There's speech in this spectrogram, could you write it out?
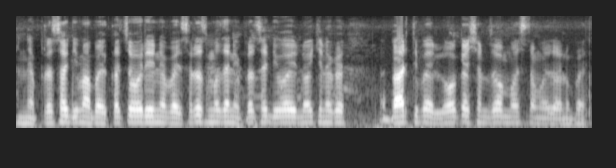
અને પ્રસાદીમાં ભાઈ કચોરી ને ભાઈ સરસ મજાની પ્રસાદી હોય નાખીને કે બહારથી ભાઈ લોકેશન જો મસ્ત મજાનું ભાઈ.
